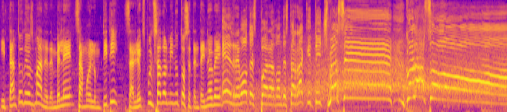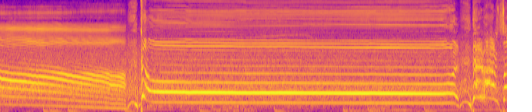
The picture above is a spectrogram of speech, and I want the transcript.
y tanto de Osmane Dembélé. Samuel Umtiti salió expulsado al minuto 79. El rebote es para donde está Rakitic. ¡Messi! ¡Golazo! ¡Gol del Barça!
